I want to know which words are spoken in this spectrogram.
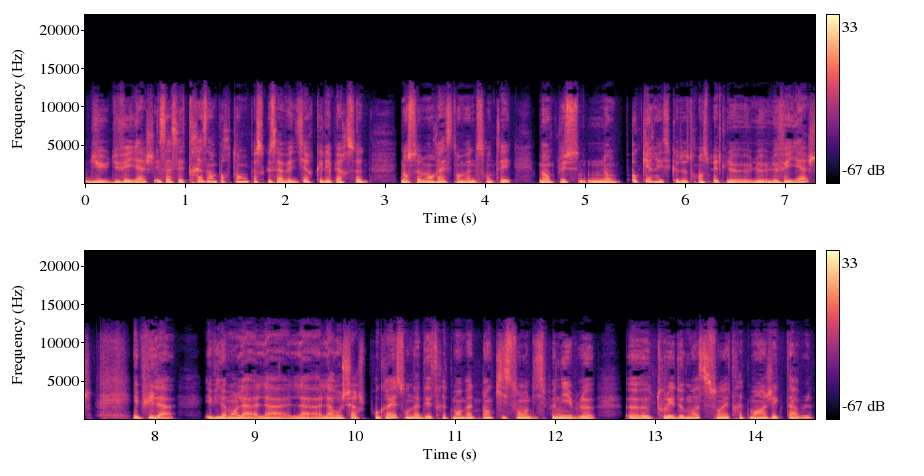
du, du, VIH. Et ça, c'est très important parce que ça veut dire que les personnes non seulement restent en bonne santé, mais en plus n'ont aucun risque de transmettre le, le, le VIH. Et puis là, évidemment, la, la, la, la, recherche progresse. On a des traitements maintenant qui sont disponibles euh, tous les deux mois. Ce sont des traitements injectables.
